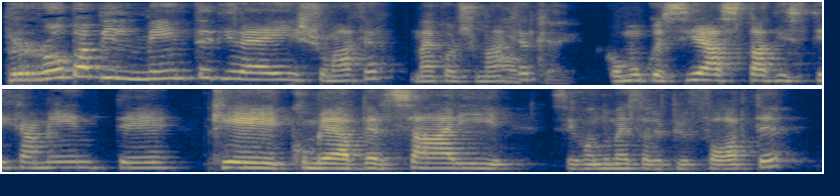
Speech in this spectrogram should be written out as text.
Probabilmente direi Schumacher, Michael Schumacher. Okay. Comunque sia statisticamente che come avversari, secondo me è stato il più forte.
